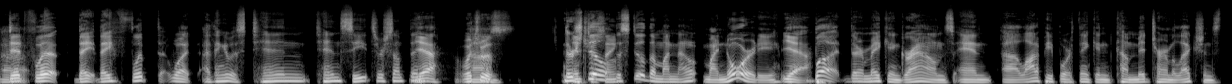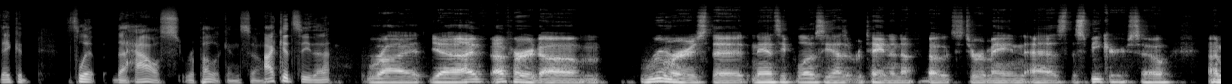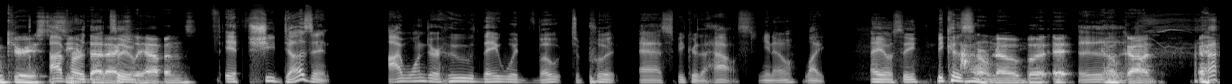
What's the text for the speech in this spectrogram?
uh, Did flip. they, they flipped what? I think it was 10, 10 seats or something. Yeah. Which Um, was, They're still, they're still the minor- minority yeah. but they're making grounds and uh, a lot of people are thinking come midterm elections they could flip the house Republicans. so I could see that. Right. Yeah, I've I've heard um, rumors that Nancy Pelosi hasn't retained enough votes to remain as the speaker. So I'm curious to I've see heard if that, that actually happens. if she doesn't i wonder who they would vote to put as speaker of the house you know like AOC. because I don't know, but it, oh god.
